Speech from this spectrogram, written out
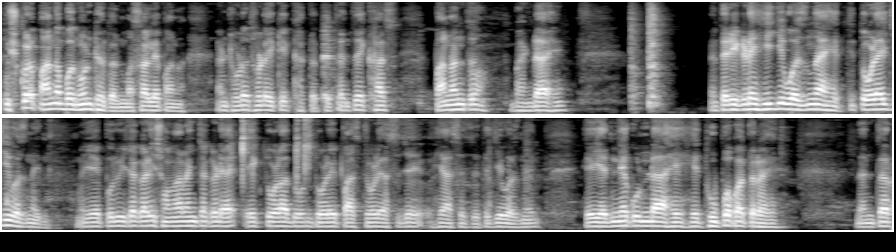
पुष्कळ पानं बनवून ठेवतात मसाले पानं. आणि थोडं थोडं एक एक खातात. तर त्यांचं एक खास पानांचं भांडं आहे. नंतर इकडे ही जी वजनं आहेत ती तोळ्याची वजनं आहेत. म्हणजे पूर्वीच्या काळी सोनारांच्याकडे एक तोळा दोन तोळे पाच तोळे असं जे हे असायचं त्याची वजने. हे यज्ञकुंड आहे हे धूपपात्र आहे. नंतर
